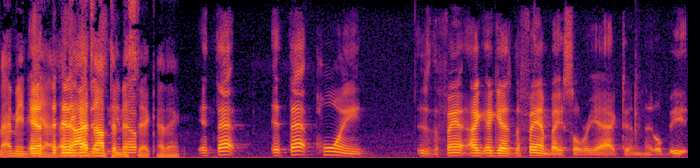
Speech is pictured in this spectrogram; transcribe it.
I mean, And- yeah. I and think I that's just, you know- optimistic. I think. At that at that point, is the fan? I, I guess the fan base will react, and it'll be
